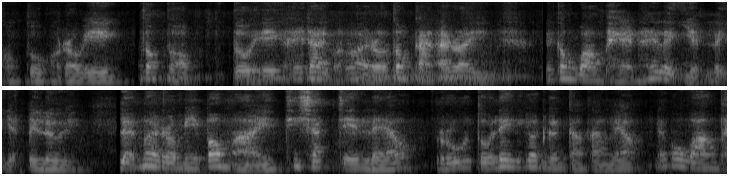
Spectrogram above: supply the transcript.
ของตัวของเราเอง ต้องตอบตัวเองให้ได้ก่อนว่าเราต้องการอะไรไม่ต้องวางแผนให้ละเอียดละเอียดไปเลย และเมื่อเรามีเป้าหมายที่ชัดเจนแล้ว รู้ตัวเลขยอดเงินต่างๆ แล้ว แล้วก็วางแผ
